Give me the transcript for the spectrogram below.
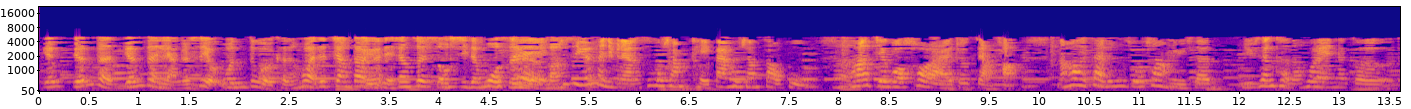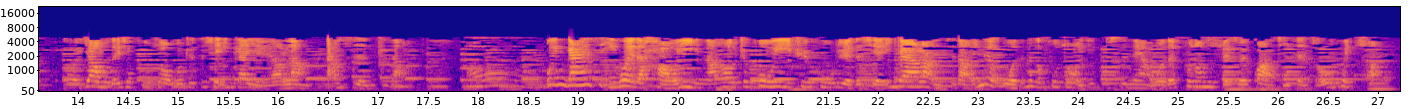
原原本原本两个是有温度的，可能后来就降到有点像最熟悉的陌生人吗？就是原本你们两个是互相陪伴、互相照顾，然后结果后来就这样好。然后再就是说，像女生，女生可能会那个呃药物的一些副作用，我觉得这些应该也要让当事人知道。哦，不应该是一味的好意，然后就故意去忽略这些，应该要让你知道，因为我的那个负重已经不是那样，我的负重是随时会挂急诊，走路会喘。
